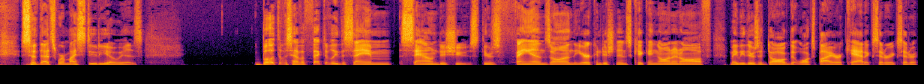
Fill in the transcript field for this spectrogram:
so that's where my studio is. Both of us have effectively the same sound issues. There's fans on, the air conditioning's kicking on and off. Maybe there's a dog that walks by or a cat, et cetera, et cetera.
